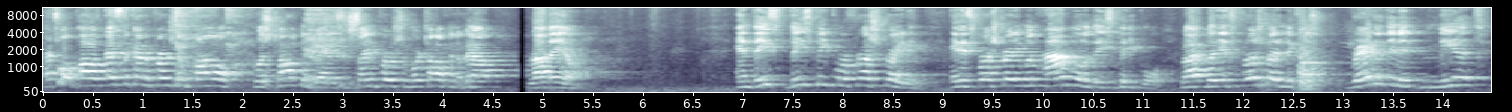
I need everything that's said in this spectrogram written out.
That's what Paul, that's the kind of person Paul was talking about. It's the same person we're talking about right now. And these, these people are frustrating. And it's frustrating when I'm one of these people, right? But it's frustrating because rather than admit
